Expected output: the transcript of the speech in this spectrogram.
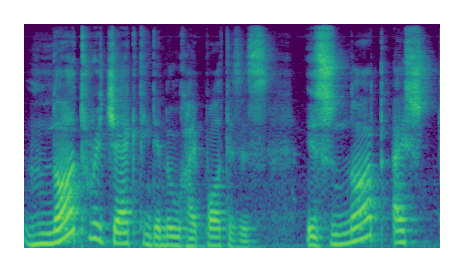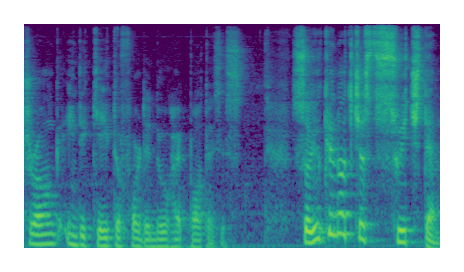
not rejecting the null hypothesis is not a strong indicator for the null hypothesis. So you cannot just switch them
